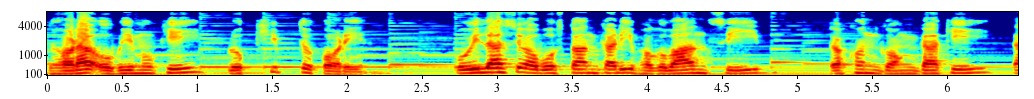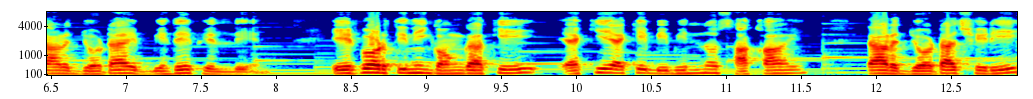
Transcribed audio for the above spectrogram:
ধরা অভিমুখে প্রক্ষিপ্ত করেন। কৈলাসে অবস্থানকারী ভগবান শিব তখন গঙ্গাকে তার জটায় বেঁধে ফেললেন। এরপর তিনি গঙ্গাকে একে একে বিভিন্ন শাখায় তার জটা ছেড়ে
